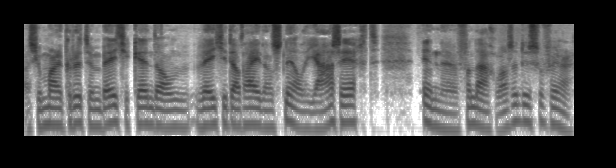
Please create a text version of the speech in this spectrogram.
als je Mark Rutte een beetje kent, dan weet je dat hij dan snel ja zegt. En uh, vandaag was het dus zover.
